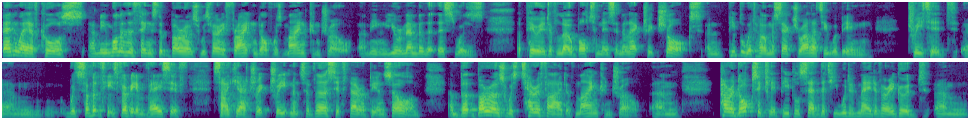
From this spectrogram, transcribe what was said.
Benway, of course, I mean, one of the things that Burroughs was very frightened of was mind control. I mean, you remember that this was a period of lobotomies and electric shocks, and people with homosexuality were being treated um, with some of these very invasive psychiatric treatments, aversive therapy, and so on. Um, but Burroughs was terrified of mind control. Um, paradoxically, people said that he would have made a very good um,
